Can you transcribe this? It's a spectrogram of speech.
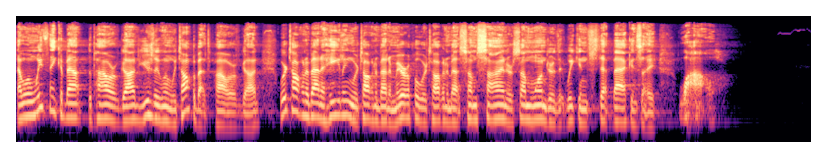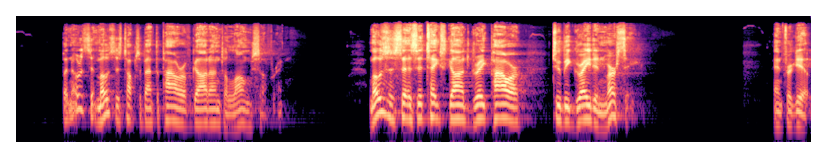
Now, when we think about the power of God, usually when we talk about the power of God, we're talking about a healing, we're talking about a miracle, we're talking about some sign or some wonder that we can step back and say, wow. But notice that Moses talks about the power of God unto long suffering. Moses says it takes God's great power to be great in mercy and forgive.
